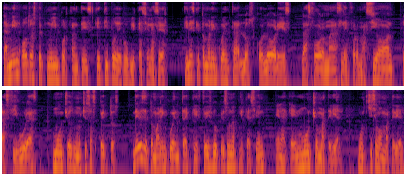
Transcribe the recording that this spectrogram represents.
También otro aspecto muy importante es qué tipo de publicación hacer tienes que tomar en cuenta los colores, las formas, la información, las figuras, muchos, muchos aspectos. Debes de tomar en cuenta que Facebook es una aplicación en la que hay mucho material, muchísimo material.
